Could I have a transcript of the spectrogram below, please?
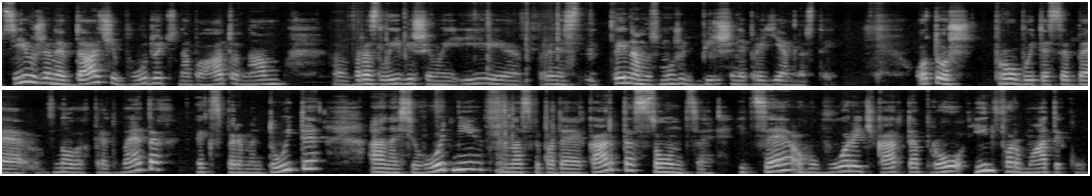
ці вже невдачі будуть набагато нам е, вразливішими і принести нам зможуть більше неприємностей. Отож, пробуйте себе в нових предметах експериментуйте. А на сьогодні у нас випадає карта Сонце. І це говорить карта про інформатику.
